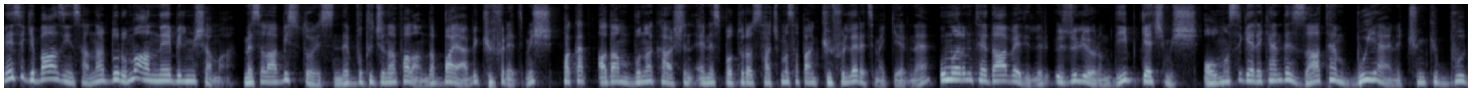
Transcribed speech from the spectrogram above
Neyse ki bazı insanlar durumu anlayabilmiş ama. Mesela bir storiesinde vıtıcına falan da bayağı bir küfür etmiş. Fakat adam buna karşın Enes Batur'a saçma sapan küfürler etmek yerine umarım tedavi edilir, üzülüyorum deyip geçmiş. Olması gereken de zaten bu yani. Çünkü bu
